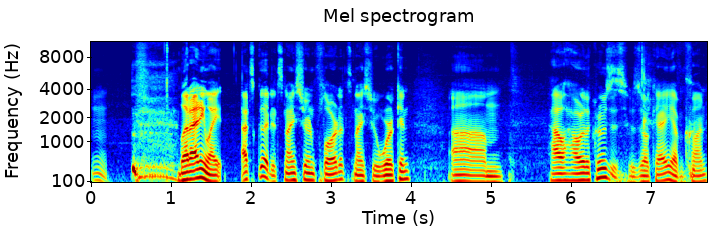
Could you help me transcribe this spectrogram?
Mm. But anyway, that's good. It's nice you're in Florida. It's nice you're working. Um, how how are the cruises? Was it okay? You having fun?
